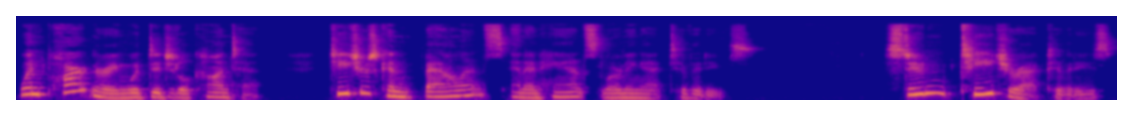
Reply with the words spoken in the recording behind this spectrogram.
When partnering with digital content, teachers can balance and enhance learning activities. Student-teacher activities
